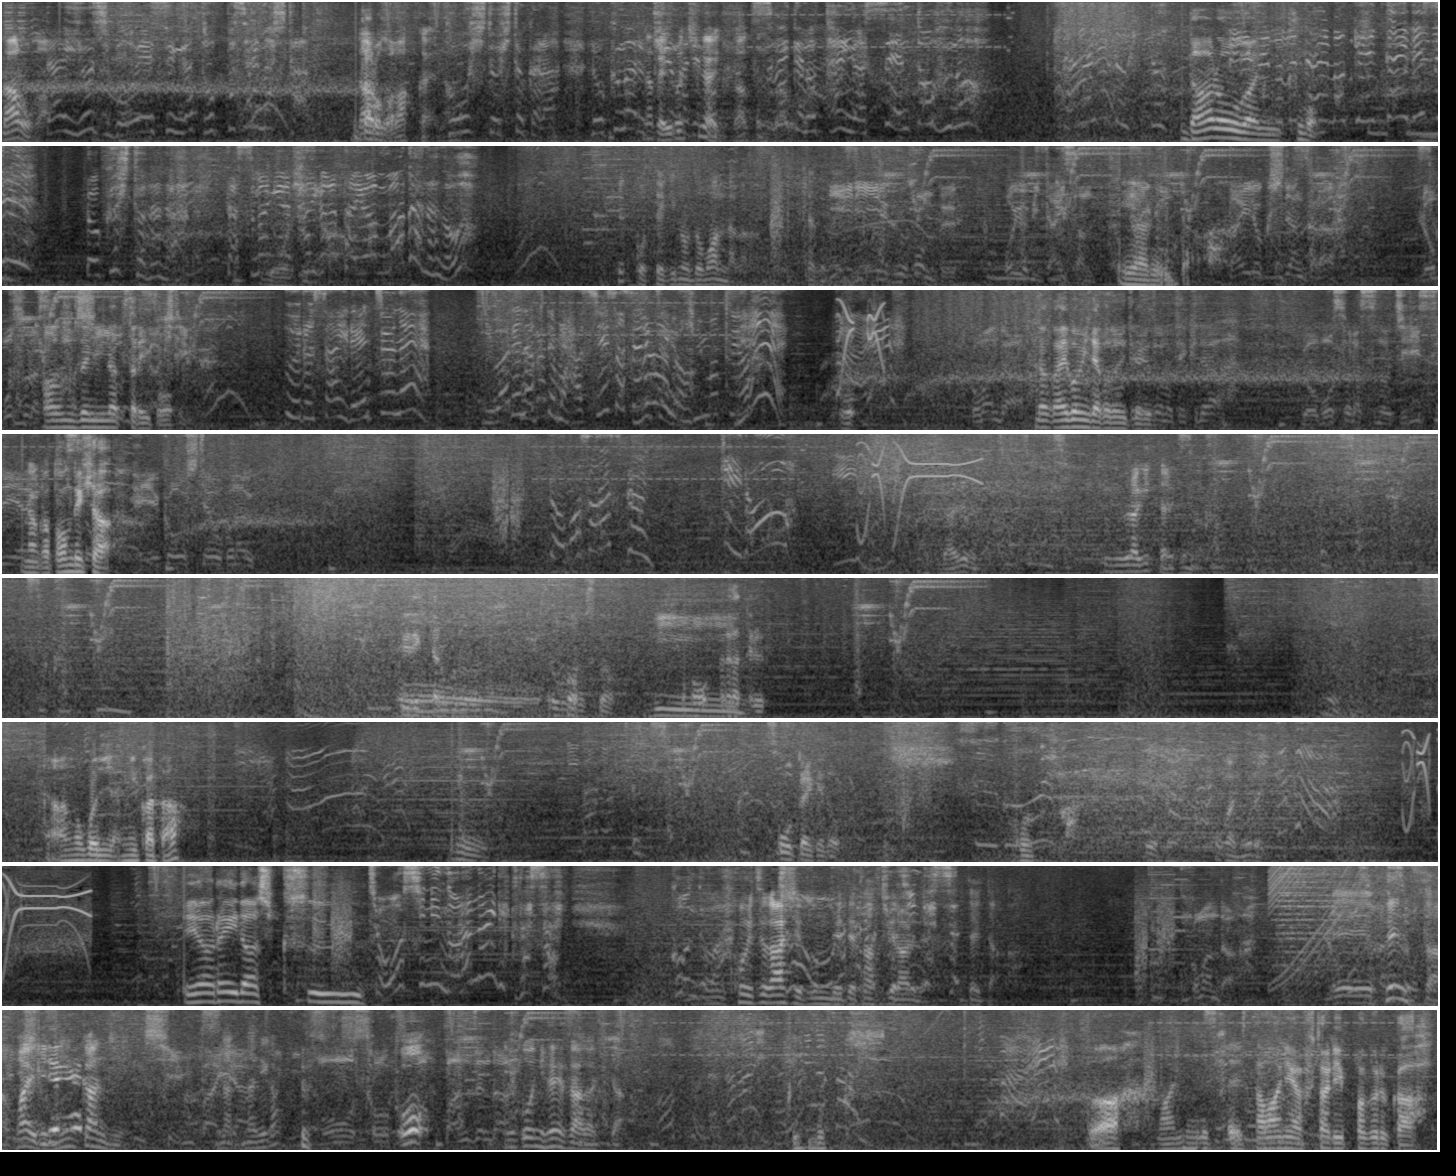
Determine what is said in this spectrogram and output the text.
だろうが。第4次防衛戦が突破されました。だろうがばっかやな。高人人から609なんか色違いかまでこのの全ての隊が戦闘不能。ダローガに雲これも。限界です6人7タスマニアタイガー隊はまだなの？結構敵のど真ん中だ。痛くないエアレイダー。安全になったら行こう。うるさい連中ね。言われなくても発信させるわよ。ねなんか相棒みたいなこと言ってる。なんか飛んできた。ロボソラス君起動大丈夫か急に裏切ったりする。んだな出てきたロボおロー。ボロス君ビお戦ってー。るあのゴジラ味方うんオートやけど。オートか。オート今回乗れエアレイダー6調子に乗らないでください。今度はこいつが足踏んでて助けられない。いたいた。コマンダー。えー、フェンサー5民間人。な何が？お！向こうにフェンサーが来た。うわ間に合ったたまには2人いっぱくるか。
